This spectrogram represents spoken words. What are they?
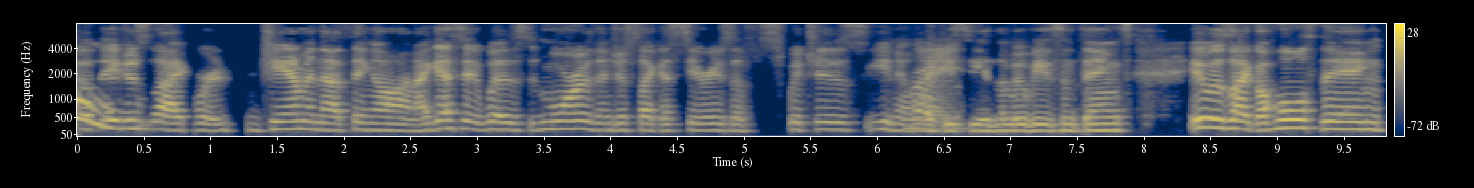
So they just like were jamming that thing on. I guess it was more than just like a series of switches, you know, right. like you see in the movies and things. It was like a whole thing.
